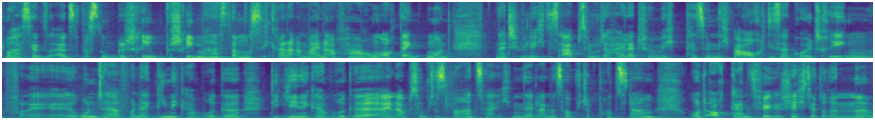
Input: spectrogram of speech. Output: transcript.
du hast jetzt, als was du beschrieben hast, da musste ich gerade an meine Erfahrungen auch denken und natürlich, das absolute Highlight für mich persönlich war auch dieser Goldregen von, äh, runter von der Kliniker Brücke. Die Kliniker Brücke, ein absolutes Wahrzeichen der Landeshauptstadt Potsdam und auch ganz viel Geschichte drin, ne?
